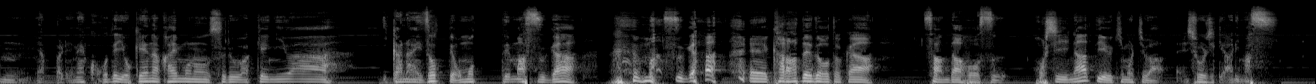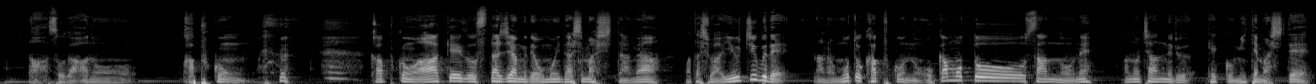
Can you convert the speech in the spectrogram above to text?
うん、やっぱりね、ここで余計な買い物をするわけにはいかないぞって思ってますが、ますが、えー、空手道とか、サンダーフォース欲しいなっていう気持ちは正直あります。ああ、そうだ、あのー、カプコン カプコンアーケードスタジアムで思い出しましたが、私は YouTube で、あの、元カプコンの岡本さんのね、あのチャンネル結構見てまして、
